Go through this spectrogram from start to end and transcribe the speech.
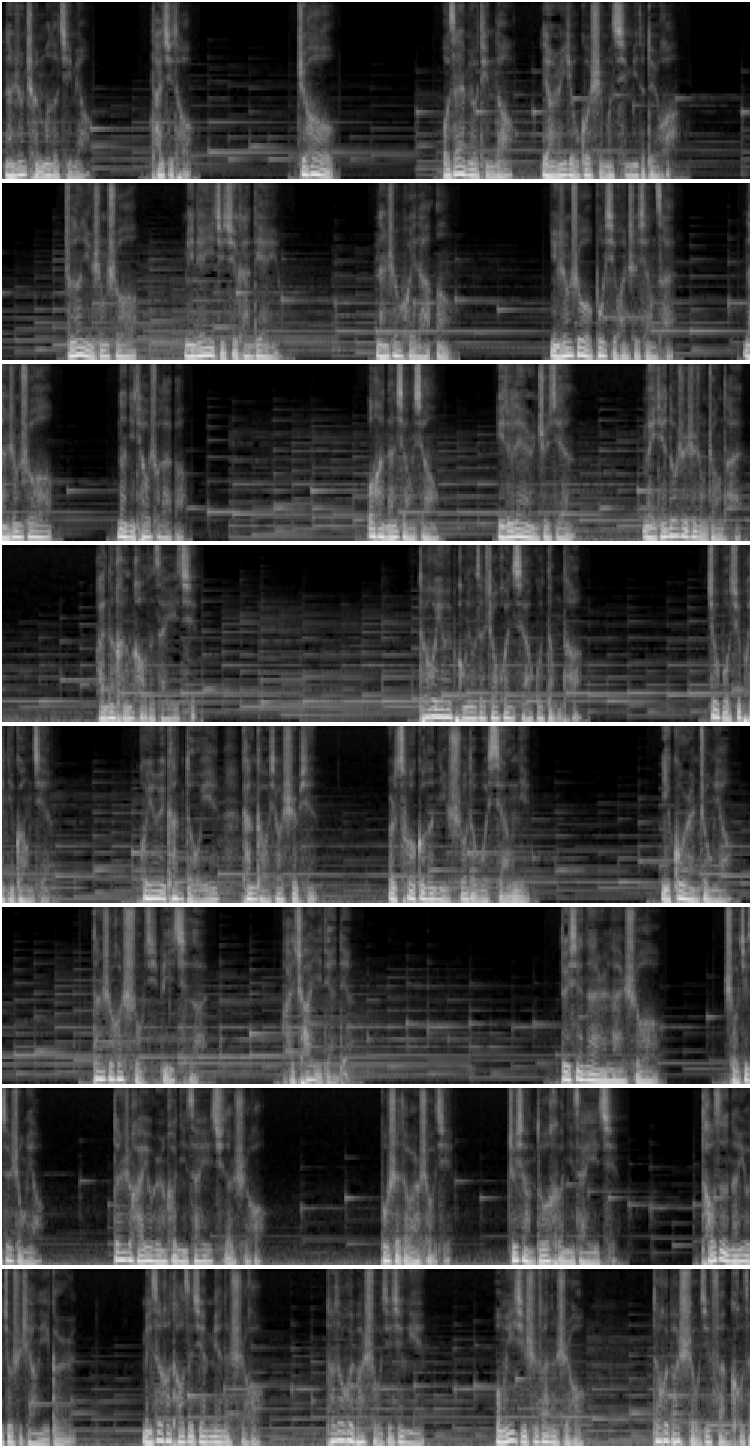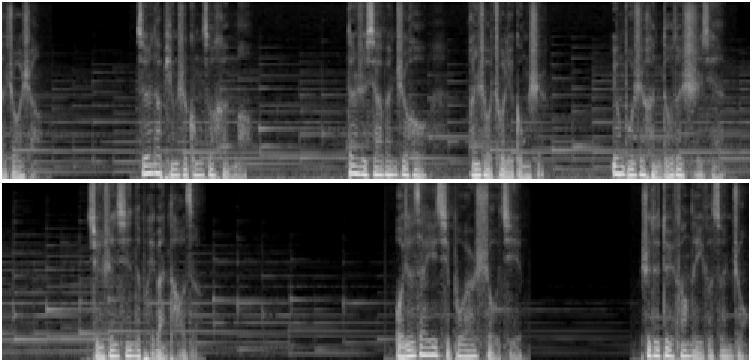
男生沉默了几秒，抬起头。之后，我再也没有听到两人有过什么亲密的对话，除了女生说：“明天一起去看电影。”男生回答：“嗯。”女生说：“我不喜欢吃香菜。”男生说：“那你挑出来吧。”我很难想象。一对恋人之间，每天都是这种状态，还能很好的在一起。他会因为朋友在召唤峡谷等他，就不去陪你逛街；会因为看抖音、看搞笑视频，而错过了你说的“我想你”。你固然重要，但是和手机比起来，还差一点点。对现代人来说，手机最重要。但是还有人和你在一起的时候，不舍得玩手机，只想多和你在一起。桃子的男友就是这样一个人。每次和桃子见面的时候，他都会把手机静音。我们一起吃饭的时候，他会把手机反扣在桌上。虽然他平时工作很忙，但是下班之后很少处理公事。用不是很多的时间，全身心的陪伴桃子。我觉得在一起不玩手机，是对对方的一个尊重，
